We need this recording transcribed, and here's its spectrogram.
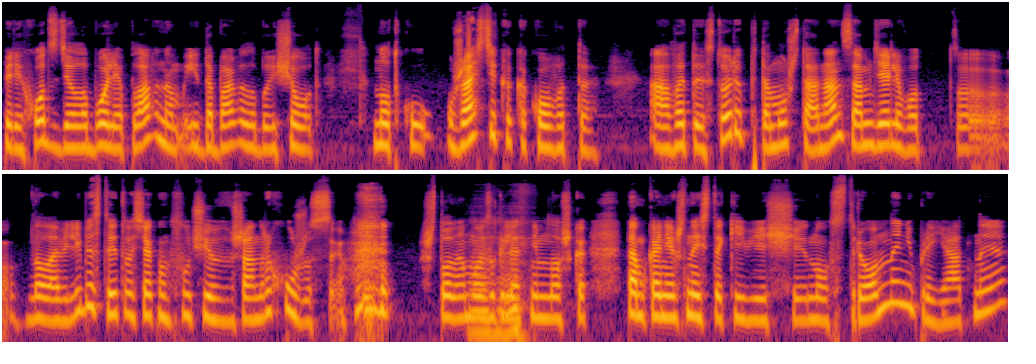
переход сделало более плавным и добавило бы еще вот нотку ужастика какого-то, в эту историю, потому что она на самом деле вот э, на Лаве Либе стоит во всяком случае в жанрах ужасы, что, на мой uh-huh. взгляд, немножко... Там, конечно, есть такие вещи, ну, стрёмные, неприятные,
